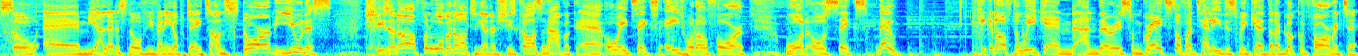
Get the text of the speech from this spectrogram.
So, um, yeah, let us know if you've any updates on Storm Eunice. She's an awful woman altogether. She's causing havoc. Uh, 086 8104 106. Now, kicking off the weekend, and there is some great stuff on telly this weekend that I'm looking forward to.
